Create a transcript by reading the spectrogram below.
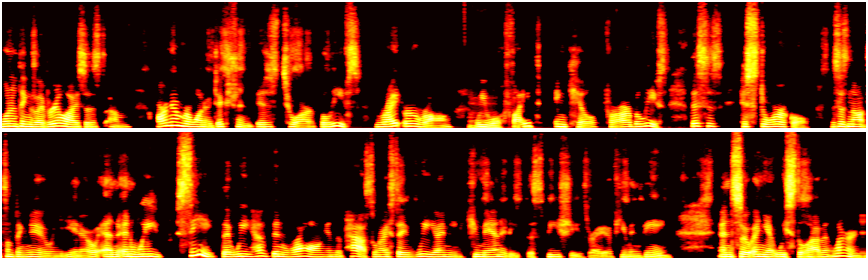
one of the things I've realized is um, our number one addiction is to our beliefs, right or wrong. We Mm. will fight and kill for our beliefs. This is historical. This is not something new, and you know, and and we see that we have been wrong in the past. When I say we, I mean humanity, the species, right, of human being. And so, and yet we still haven't learned.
